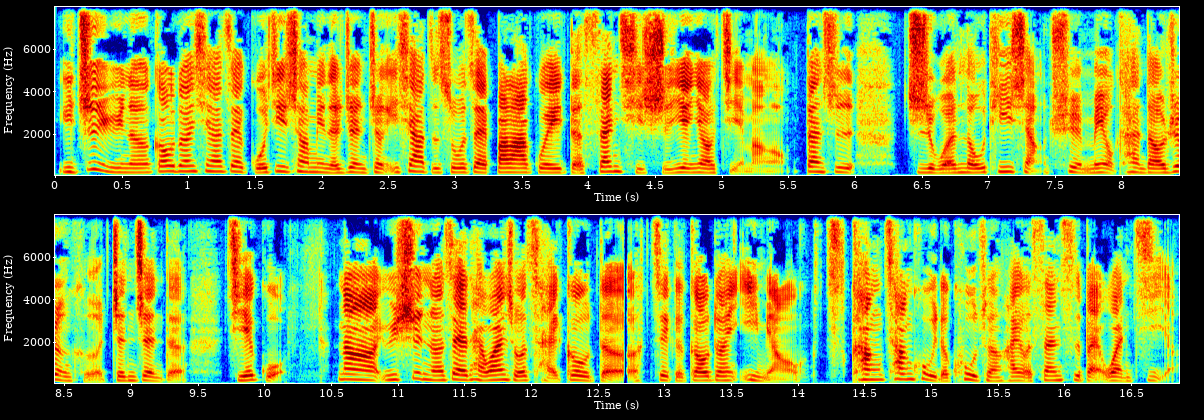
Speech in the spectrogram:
以至于呢，高端现在在国际上面的认证，一下子说在巴拉圭的三期实验要解盲哦，但是指纹楼梯响，却没有看到任何真正的结果。那于是呢，在台湾所采购的这个高端疫苗仓仓库里的库存还有三四百万剂啊。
